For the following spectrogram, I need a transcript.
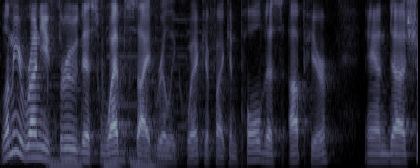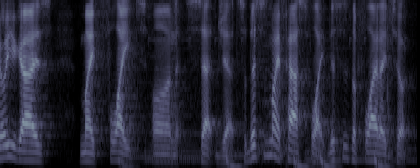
let me run you through this website really quick, if I can pull this up here and uh, show you guys my flight on SetJet. So this is my past flight. This is the flight I took.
